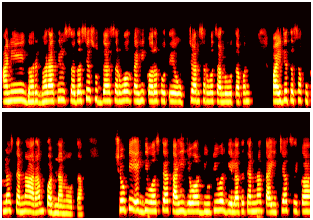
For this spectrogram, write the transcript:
आणि घर घरातील सदस्य सुद्धा सर्व काही करत होते. उपचार सर्व चालू होता. पण पाहिजे तसा कुठलाच त्यांना आराम पडला नव्हता. शेवटी एक दिवस त्या ताई जेव्हा ड्युटीवर गेला तर त्यांना ताईच्याच एका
